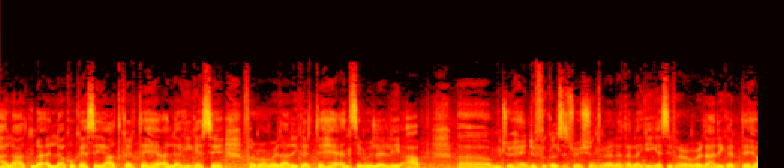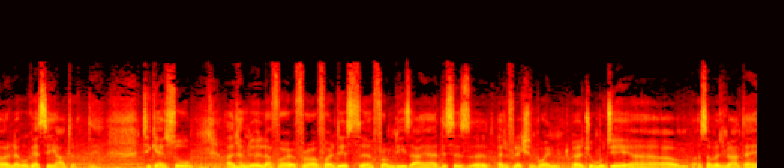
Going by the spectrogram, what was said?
حالات میں اللہ کو کیسے یاد کرتے ہیں، اللہ کی کیسے فرما برداری کرتے ہیں اینڈ سملرلی آپ جو ہے ڈیفیکلٹ سچویشنز میں اللہ تعالیٰ کی کیسی فرما برداری کرتے ہیں اور اللہ کو کیسے یاد رکھتے ہیں۔ ٹھیک ہے سو الحمد للہ for for this from these آیا دس از ریفلیکشن پوائنٹ uh, جو مجھے uh, uh, سمجھ میں آتا ہے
